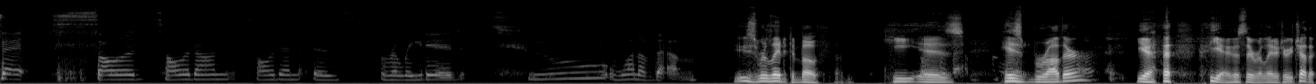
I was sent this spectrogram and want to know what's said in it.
that Solid Solidon Solidon is related to one of them. He's related to both of them. He Both is them. his brother. uh, Yeah, yeah, because they're related to each other.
